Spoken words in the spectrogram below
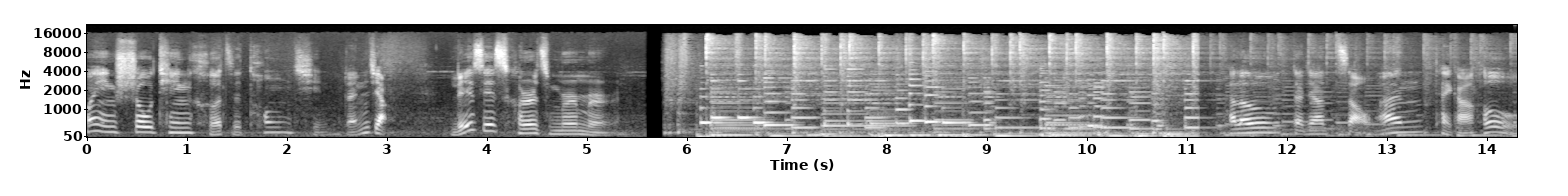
欢迎收听盒子通勤短讲。This is Hertz Murmur。Hello，大家早安，泰卡后，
